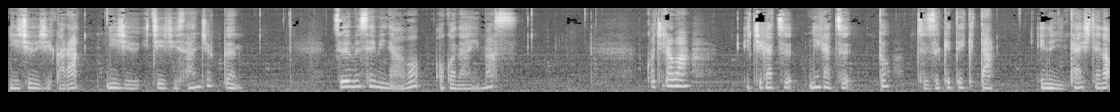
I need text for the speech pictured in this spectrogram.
20時から21時30分ズームセミナーを行います。こちらは1月2月と続けてきた犬に対しての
